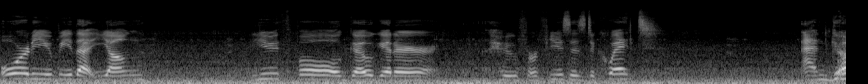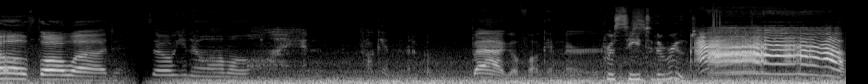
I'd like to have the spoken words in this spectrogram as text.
Or do you be that young, youthful go getter who refuses to quit and go forward? So, you know, I'm all like a fucking bag of fucking nerves. Proceed to the route. Ah!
